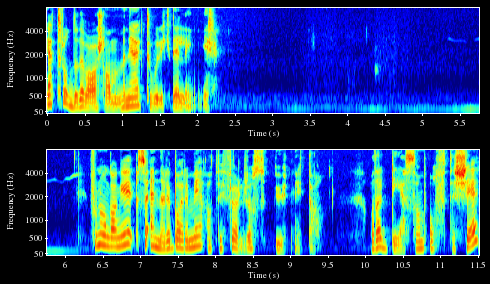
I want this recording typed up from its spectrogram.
Jeg trodde det var sånn, men jeg tror ikke det lenger. For noen ganger så ender det bare med at vi føler oss utnytta. Og det er det som ofte skjer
